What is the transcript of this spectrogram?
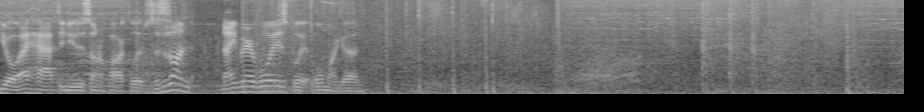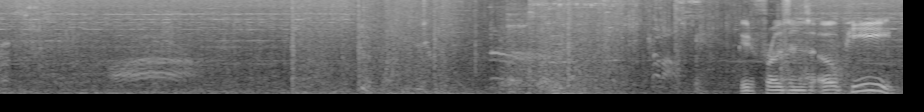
Yo, I have to do this on Apocalypse. This is on Nightmare Boys, but oh my god. Dude, Frozen's OP.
